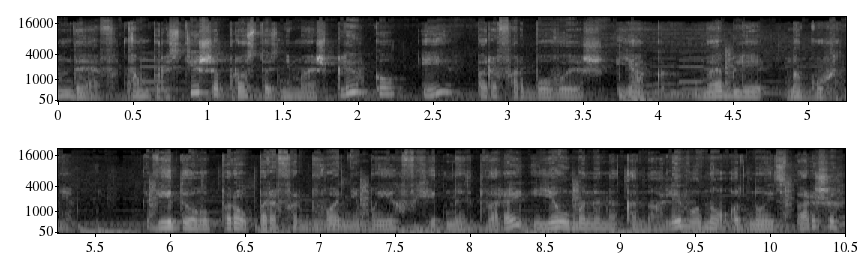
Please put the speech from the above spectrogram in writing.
МДФ. Там простіше просто знімаєш плівку і перефарбовуєш як меблі на кухні. Відео про перефарбування моїх вхідних дверей є у мене на каналі. Воно одно із перших,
